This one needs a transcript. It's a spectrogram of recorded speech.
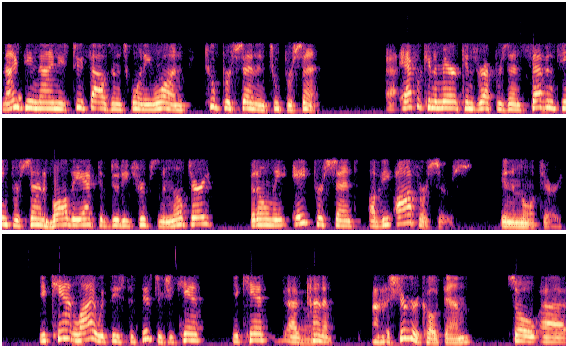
1990s, 2021, 2% and 2%. Uh, African Americans represent 17% of all the active duty troops in the military, but only 8% of the officers in the military. You can't lie with these statistics. You can't you can't uh, yeah. kind of uh, sugarcoat them. So uh,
